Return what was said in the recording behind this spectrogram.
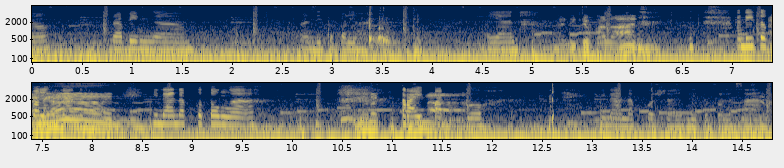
No? Grabing, um, andito pala. Ayan. Andito palan. Andito pala hinanap, Ayan. hinanap ko tong ah, Ayan ang tripod kapana. ko. Hinanap ko siya, dito pala sa... Na.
